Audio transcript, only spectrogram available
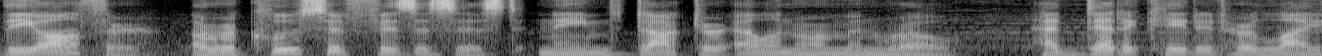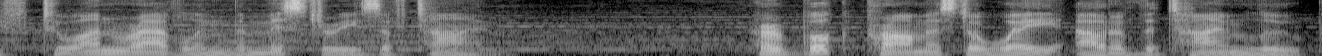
The author, a reclusive physicist named Dr. Eleanor Monroe, had dedicated her life to unraveling the mysteries of time. Her book promised a way out of the time loop,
